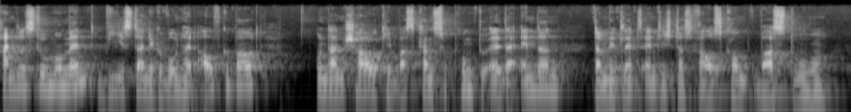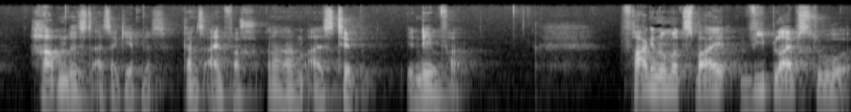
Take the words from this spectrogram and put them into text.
handelst du im Moment? Wie ist deine Gewohnheit aufgebaut? Und dann schau, okay, was kannst du punktuell da ändern, damit letztendlich das rauskommt, was du haben willst als Ergebnis. Ganz einfach ähm, als Tipp in dem Fall. Frage Nummer zwei, wie bleibst du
